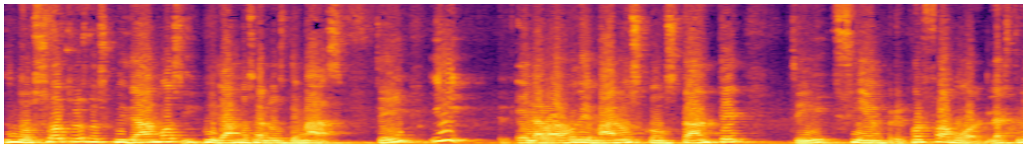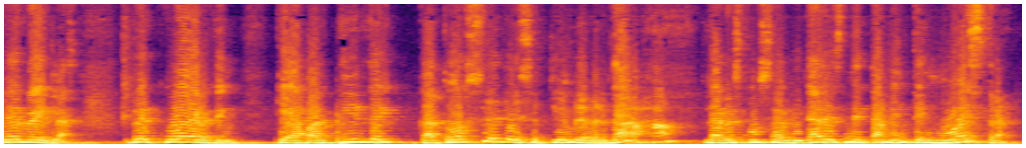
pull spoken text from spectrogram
Nosotros nos cuidamos y cuidamos a los demás. ¿sí? Y el lavado de manos constante, ¿sí? siempre. Por favor, las tres reglas. Recuerden, que a partir del 14 de septiembre, ¿verdad? Ajá. La responsabilidad es netamente nuestra.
